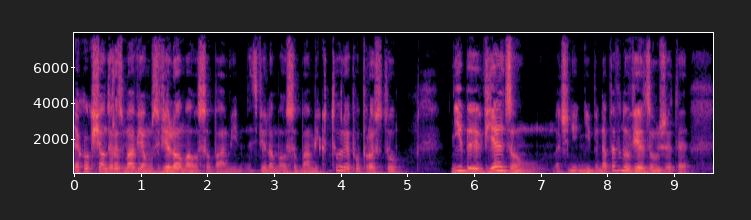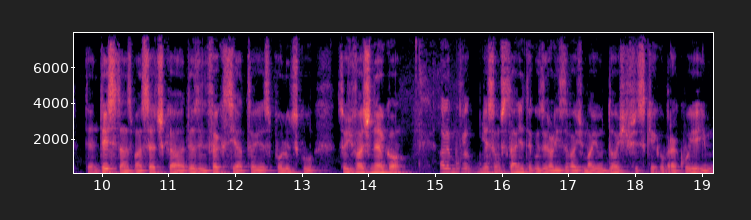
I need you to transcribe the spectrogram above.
Jako ksiądz rozmawiam z wieloma osobami, z wieloma osobami, które po prostu niby wiedzą, znaczy nie niby, na pewno wiedzą, że te, ten dystans, maseczka, dezynfekcja to jest po ludzku coś ważnego, ale mówią, nie są w stanie tego zrealizować, mają dość wszystkiego, brakuje im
